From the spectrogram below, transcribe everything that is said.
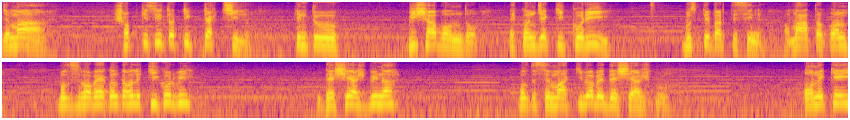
যে মা সব কিছুই তো ঠিকঠাক ছিল, কিন্তু ভিসা বন্ধ। এখন যে কি করি, বুঝতে পারতেছি না। মা তখন বলতেছে, বাবা, এখন তাহলে কি করবি? দেশে আসবি না। বলতেছে, মা, কীভাবে দেশে আসব? অনেকেই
